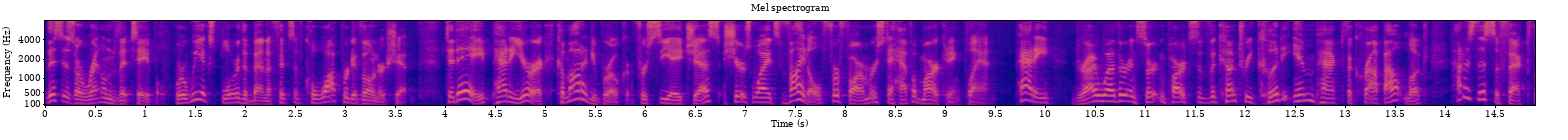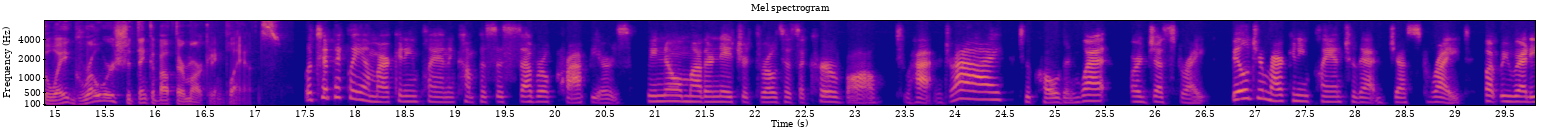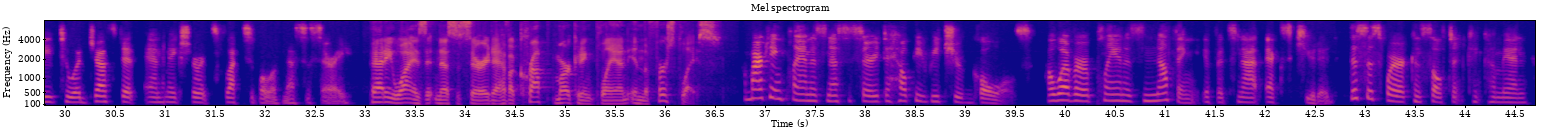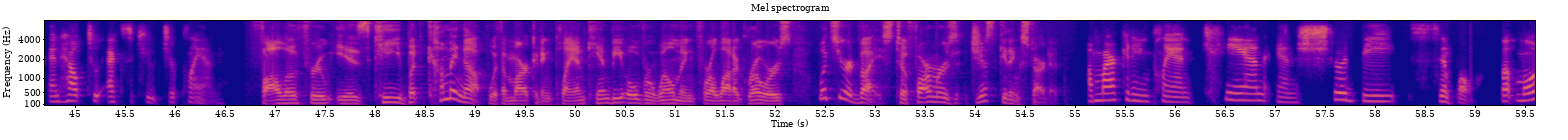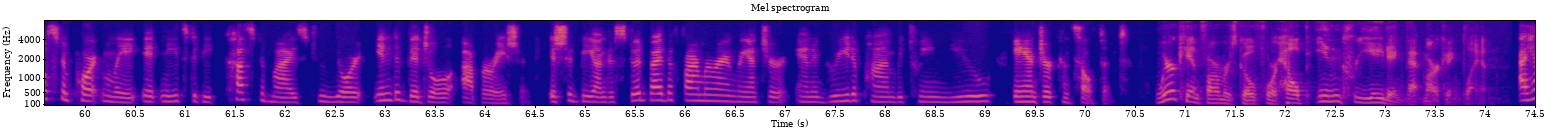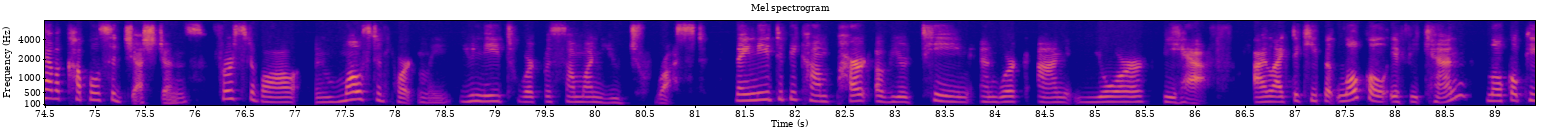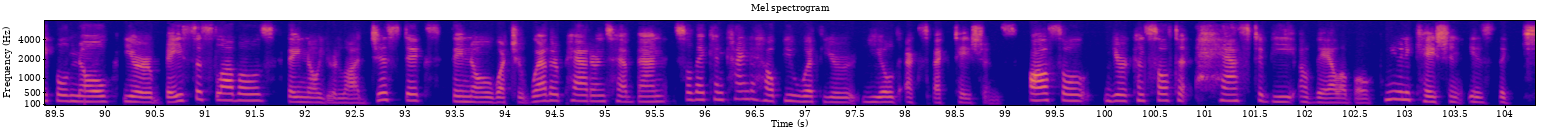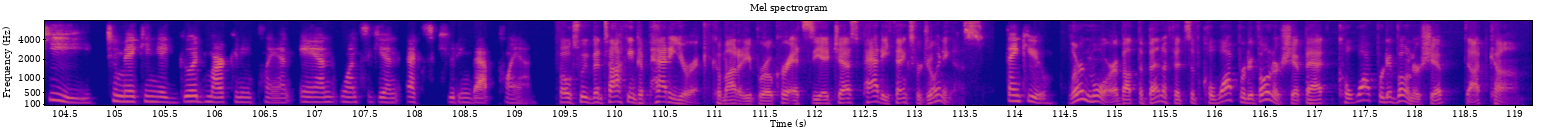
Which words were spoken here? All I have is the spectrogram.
This is Around the Table, where we explore the benefits of cooperative ownership. Today, Patti Uhrich, commodity broker for CHS, shares why it's vital for farmers to have a marketing plan. Patti, dry weather in certain parts of the country could impact the crop outlook. How does this affect the way growers should think about their marketing plans? Well, typically a marketing plan encompasses several crop years. We know Mother Nature throws us a curveball too hot and dry, too cold and wet, or just right. Build your marketing plan to that just right, but be ready to adjust it and make sure it's flexible if necessary. Patti, why is it necessary to have a crop marketing plan in the first place? A marketing plan is necessary to help you reach your goals. However, a plan is nothing if it's not executed. This is where a consultant can come in and help to execute your plan. Follow through is key, but coming up with a marketing plan can be overwhelming for a lot of growers. What's your advice to farmers just getting started? A marketing plan can and should be simple. But most importantly, it needs to be customized to your individual operation. It should be understood by the farmer and rancher and agreed upon between you and your consultant. Where can farmers go for help in creating that marketing plan? I have a couple suggestions. First of all, and most importantly, you need to work with someone you trust. They need to become part of your team and work on your behalf. I like to keep it local if you can. Local people know your basis levels, they know your logistics, they know what your weather patterns have been, so they can kind of help you with your yield expectations. Also, your consultant has to be available. Communication is the key to making a good marketing plan and, once again, executing that plan. Folks, we've been talking to Patti Uhrich, commodity broker at CHS. Patti, thanks for joining us. Thank you. Learn more about the benefits of cooperative ownership at cooperativeownership.com.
